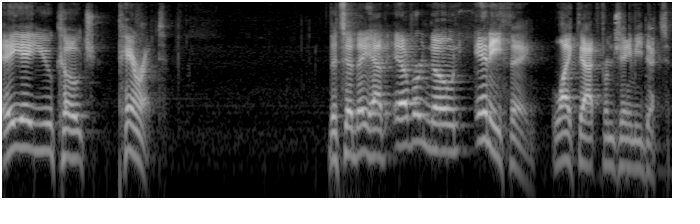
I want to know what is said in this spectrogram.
AAU coach, parent, that said they have ever known anything like that from Jamie Dixon.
